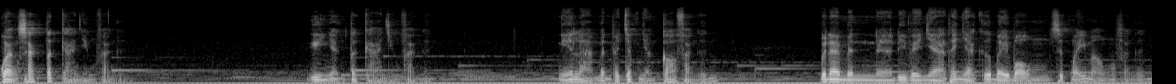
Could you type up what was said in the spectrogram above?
quan sát tất cả những phản ứng, ghi nhận tất cả những phản ứng. Nghĩa là mình phải chấp nhận có phản ứng bữa nay mình à, đi về nhà thấy nhà cửa bề bộn, sức mấy mà không có phản ứng.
